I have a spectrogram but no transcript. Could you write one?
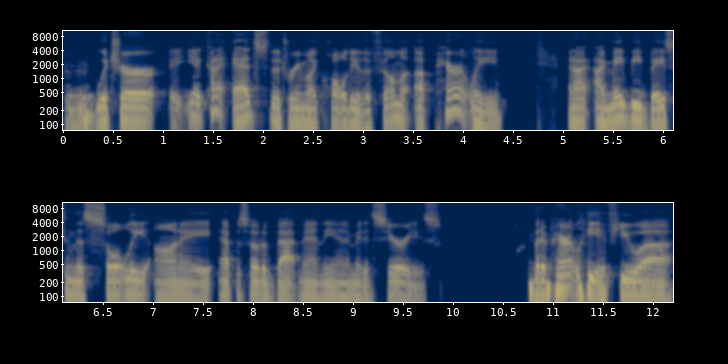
Mhm. which are eh, yeah, it kind of adds to the dreamlike quality of the film. Apparently, and I, I may be basing this solely on a episode of Batman the Animated Series, but apparently, if you uh,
